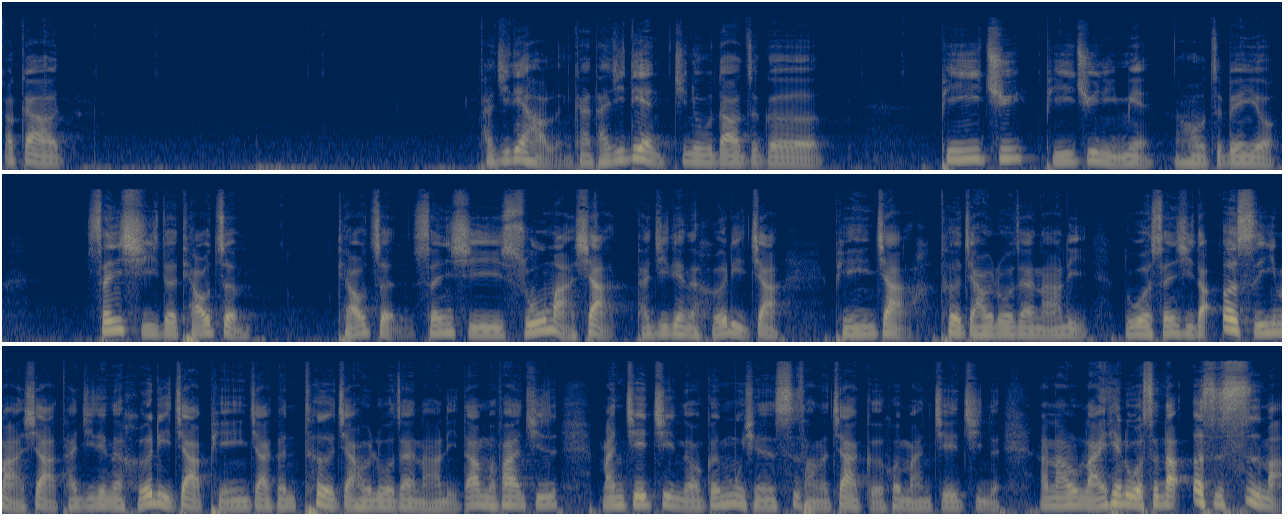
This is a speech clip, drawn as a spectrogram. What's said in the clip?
，OK，台积电好了，你看台积电进入到这个 PEG PEG 里面，然后这边有升息的调整。调整升息十五码下，台积电的合理价、便宜价、特价会落在哪里？如果升息到二十一码下，台积电的合理价、便宜价跟特价会落在哪里？大家有没有发现，其实蛮接近的，跟目前市场的价格会蛮接近的。那哪哪一天如果升到二十四码，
